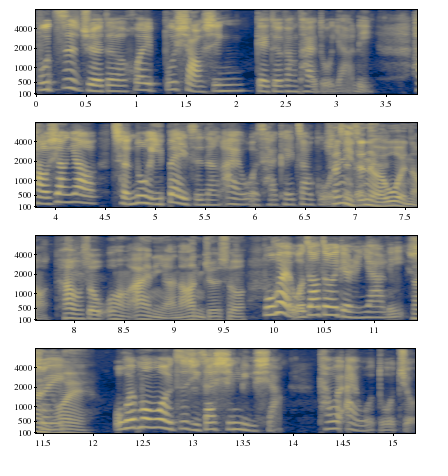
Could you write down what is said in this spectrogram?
不自觉的会不小心给对方太多压力，好像要承诺一辈子能爱我才可以照顾我。所以你真的会问哦，他们说我很爱你啊，然后你就会说，不会？我知道这会给人压力，所以我会默默的自己在心里想，他会爱我多久？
